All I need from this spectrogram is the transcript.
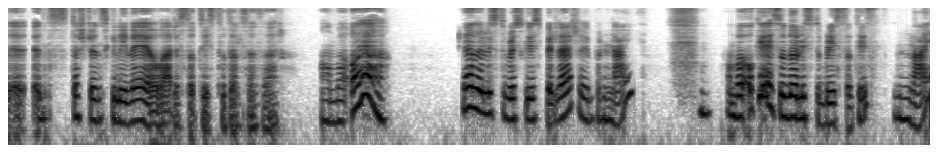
eh, største ønske i livet er å være statist Hotell Cæsar. Og han ba, å ja, ja, du har lyst til å bli skuespiller? Og jeg bare, nei. Han bare ok, så du har lyst til å bli statist? Nei.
